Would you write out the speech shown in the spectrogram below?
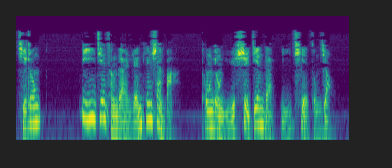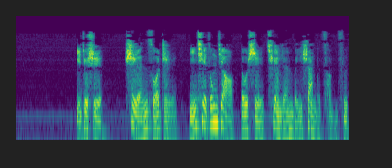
其中第一阶层的人天善法，通用于世间的一切宗教，也就是世人所指一切宗教都是劝人为善的层次。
